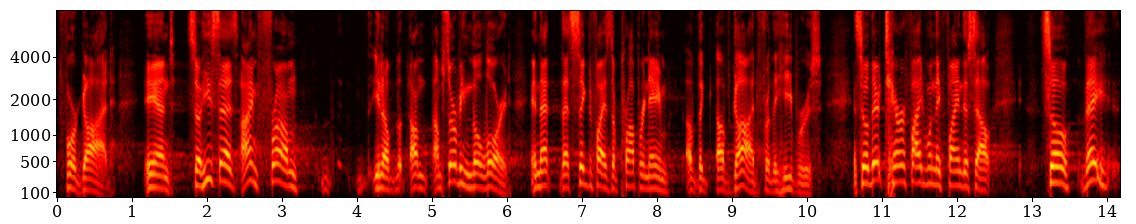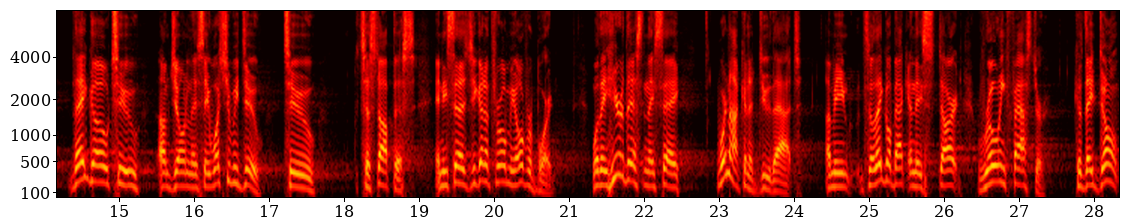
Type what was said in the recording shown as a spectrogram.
for God. And so he says, I'm from, you know, I'm, I'm serving the Lord, and that, that signifies the proper name of, the, of God for the Hebrews. And so they're terrified when they find this out. So they, they go to um, Jonah and they say, What should we do to to stop this. And he says, You got to throw me overboard. Well, they hear this and they say, We're not going to do that. I mean, so they go back and they start rowing faster because they don't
